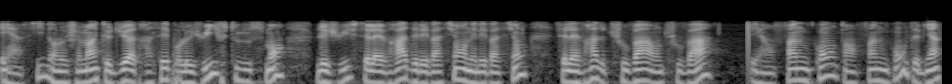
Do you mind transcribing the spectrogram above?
Et ainsi, dans le chemin que Dieu a tracé pour le juif, tout doucement, le juif s'élèvera d'élévation en élévation, s'élèvera de tchouva en tchouva, et en fin de compte, en fin de compte, eh bien,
